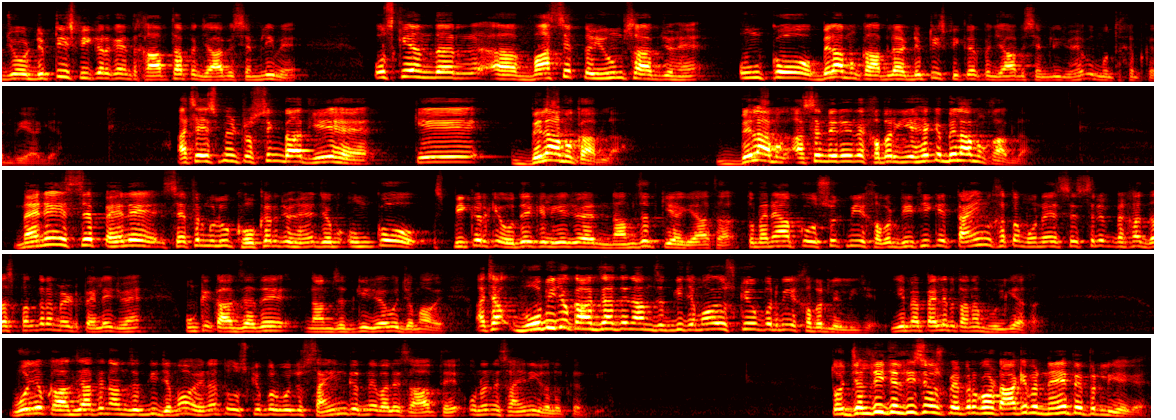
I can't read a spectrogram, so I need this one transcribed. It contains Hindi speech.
जो डिप्टी स्पीकर का इंतखब था पंजाब असम्बली में, उसके अंदर वासिक क्यूम साहब जो हैं, उनको बिला मुकाबला डिप्टी स्पीकर पंजाब असम्बली जो है वो मुंतखब कर दिया गया। अच्छा इसमें इंटरेस्टिंग बात यह है कि बिला मुकाबला, बिला असल मेरे खबर यह है कि बिला मुकाबला। मैंने इससे पहले सैफर मलूक खोकर जो हैं, जब उनको स्पीकर के अहदे के लिए जो है नामजद किया गया था तो मैंने आपको उस वक्त भी खबर दी थी कि टाइम खत्म होने से सिर्फ़ मेरे दस पंद्रह मिनट पहले जो है, उनके कागजात नामजदगी जो है वो जमा हुए। अच्छा वो भी जो कागजात नामजदगी जमा हुए, उसके ऊपर भी खबर ले लीजिए। ये मैं पहले बताना भूल गया था। वो जो कागजात नामजदगी जमा हुए ना तो उसके ऊपर वो जो साइन करने वाले साहब थे, उन्होंने साइन ही गलत कर दिया। तो जल्दी जल्दी से उस पेपर को हटा के फिर नए पेपर लिए गए।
